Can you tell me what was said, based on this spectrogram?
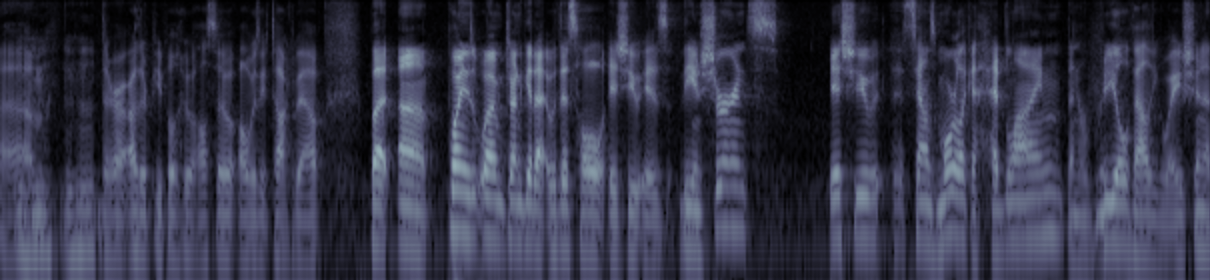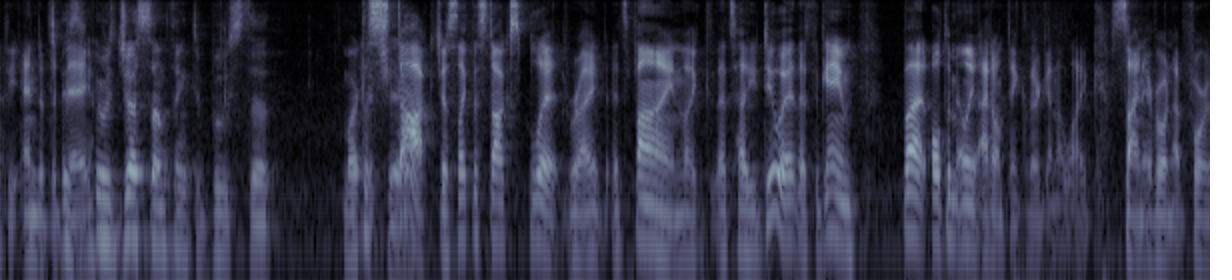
um, there are other people who also always get talked about. But uh, point is, what I'm trying to get at with this whole issue is the insurance issue. It sounds more like a headline than real valuation at the end of the It's- day It was just something to boost the market the share. stock, just like the stock split, right? It's fine. Like that's how you do it. That's the game. But ultimately, I don't think they're gonna like sign everyone up for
